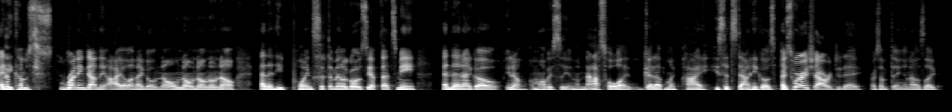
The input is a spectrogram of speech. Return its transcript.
And he comes running down the aisle, and I go, no, no, no, no, no. And then he points at the middle, goes, yep, that's me. And then I go, you know, I'm obviously I'm an asshole. I get up, I'm like, hi. He sits down. He goes, I swear I showered today or something. And I was like,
